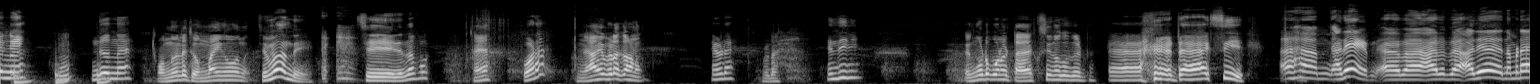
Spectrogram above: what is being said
തന്നെ എന്ത് തന്നെ ഒന്നുമില്ല ചുമ്മാ ഇങ്ങ് പോന്ന്. ചുമ്മാ വന്നേ? ശരി എന്നാ പോ. ഏ? പോടാ. ഞാൻ ഇവിടെ കാണും. എവിടെ? ഇവിടെ. എന്തിന്? എങ്ങോട്ട് പോണ? ടാക്സി എന്നൊക്കെ കേട്ട്. ടാക്സി. അതെ അത് നമ്മുടെ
